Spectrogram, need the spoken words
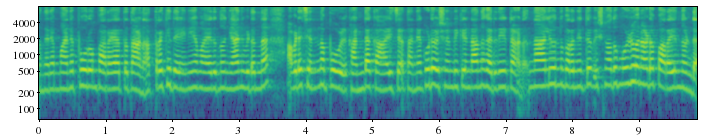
അന്നേരം മനഃപൂർവം പറയാത്തതാണ് അത്രയ്ക്ക് ദയനീയമായിരുന്നു. ഞാൻ ഇവിടുന്ന് അവിടെ ചെന്നപ്പോൾ കണ്ട കാഴ്ച തന്നെ കൂടെ വിഷമിപ്പിക്കേണ്ടെന്ന് കരുതിയിട്ടാണ്. എന്നാലും എന്ന് പറഞ്ഞിട്ട് വിഷ്ണു അത് മുഴുവൻ അവിടെ പറയുന്നുണ്ട്.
